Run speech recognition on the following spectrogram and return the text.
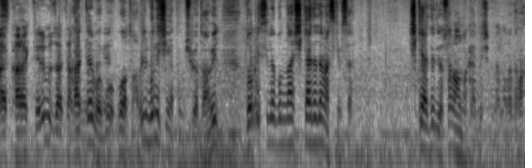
Aslında. karakteri bu zaten. Karakteri bu, bunun. bu, bu otomobil. Bunun için yapılmış bir otomobil. Dolayısıyla bundan şikayet edemez kimse. Şikayet ediyorsan alma kardeşim derler adama.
